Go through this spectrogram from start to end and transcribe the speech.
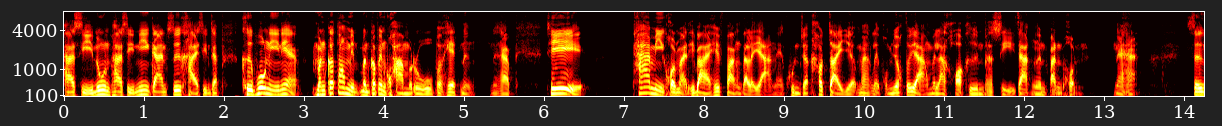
ภาษีนู่นภาษีนี่การซื้อขายสินทรัพย์คือพวกนี้เนี่ยมันก็ต้องมันก็เป็นความรู้ประเภทหนึ่งนะครับ ที่ ถ้ามีคนมาอธิบายให้ฟังแต่ละอย่างเนี่ย คุณจะเข้าใจเยอะมากเลย ผมยกตัวอย่างเวลาขอคืนภาษีจากเงินปันผลนะฮะซึ่ง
